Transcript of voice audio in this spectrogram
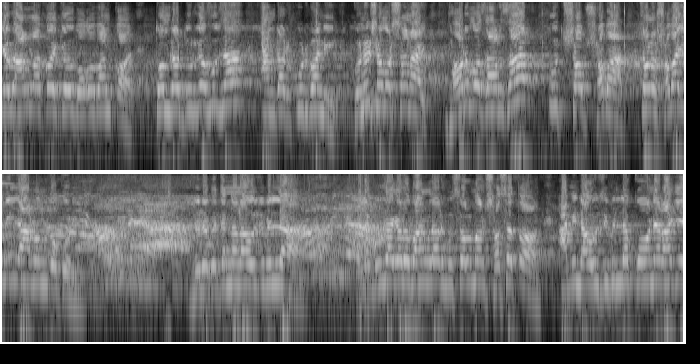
কেউ আল্লাহ কয়, কেউ ভগবান কয়। তোমরা দুর্গা পূজা আমরার কুরবানি। কোনো সমস্যা নাই। ধর্ম যার যার, উৎসব সবার। চলো সবাই মিললে আনন্দ করি। কইতেন না, নাউজুবিল্লাহ? তাহলে বোঝা গেল বাংলার মুসলমান সচেতন। আমি নাউজুবিল্লাহ কোনের আগে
